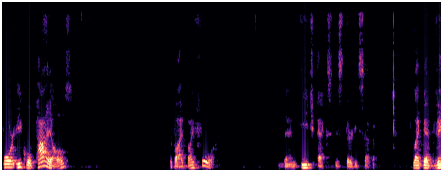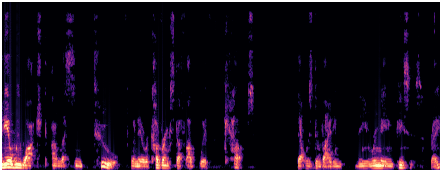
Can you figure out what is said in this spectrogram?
four equal piles, divide by 4, then each x is 37. Like that video we watched on lesson 2 when they were covering stuff up with cups that was dividing the remaining pieces, right?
